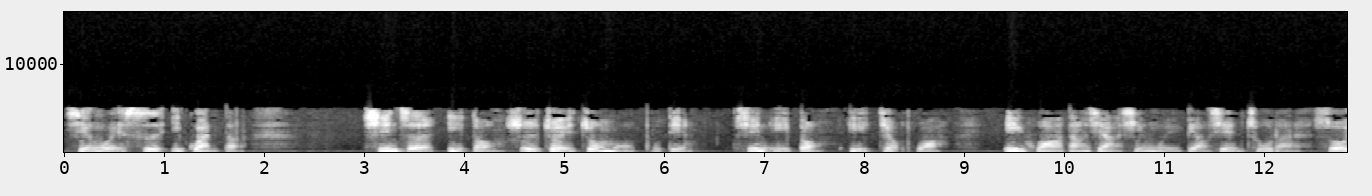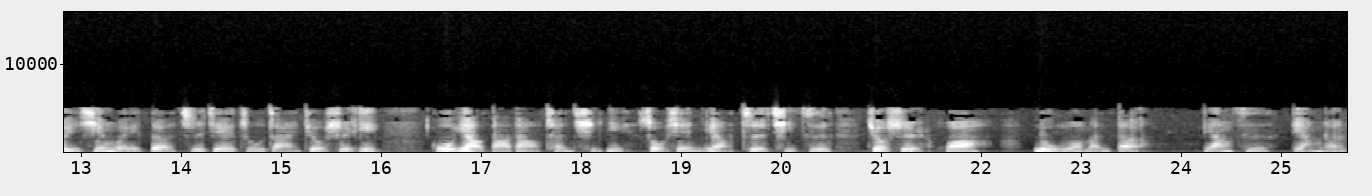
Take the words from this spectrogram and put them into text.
行为是一贯的。心者意动，是最捉摸不定。心一动，意就花；意花，当下行为表现出来。所以，行为的直接主宰就是意。故要达到成其意，首先要治其知，就是花入我们的良知良人，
